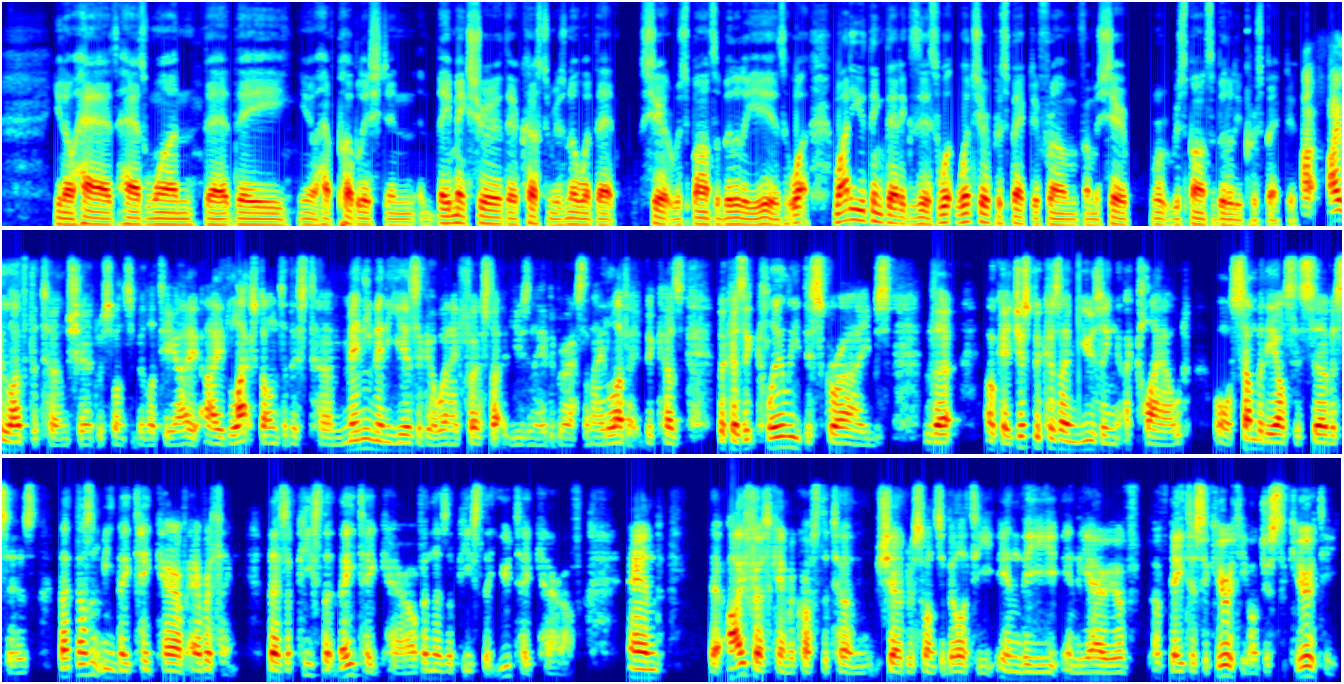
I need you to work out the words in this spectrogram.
you know, has has one that they you know have published, and they make sure their customers know what that shared responsibility is. What why do you think that exists? What what's your perspective from from a shared responsibility perspective? I, I love the term shared responsibility. I, I latched onto this term many many years ago when I first started using AWS, and I love it because because it clearly describes that okay, just because I'm using a cloud or somebody else's services, that doesn't mean they take care of everything. There's a piece that they take care of, and there's a piece that you take care of. And I first came across the term shared responsibility in the in the area of, of data security or just security,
